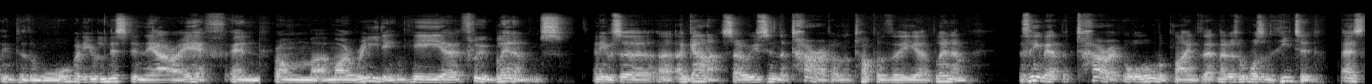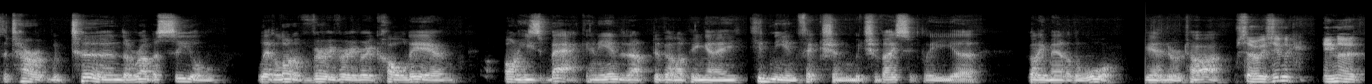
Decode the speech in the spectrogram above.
into the war, but he enlisted in the RAF. And from uh, my reading, he uh, flew Blenheims, and he was a, a gunner, so he was in the turret on the top of the uh, Blenheim. The thing about the turret, or all the plane for that matter, is it wasn't heated. As the turret would turn, the rubber seal let a lot of very, very, very cold air on his back, and he ended up developing a kidney infection, which basically uh, got him out of the war. He had to retire. So he's in a, in a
